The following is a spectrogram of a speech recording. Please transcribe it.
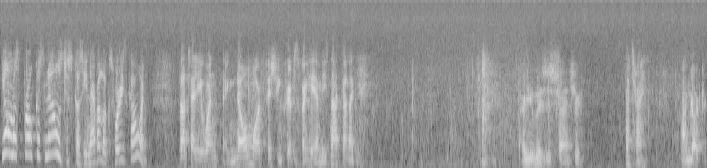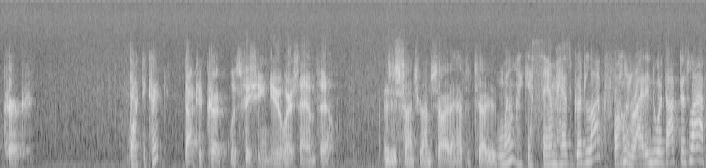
He almost broke his nose just because he never looks where he's going. But I'll tell you one thing, no more fishing trips for him. He's not gonna... Are you Mrs. Fancher? That's right. I'm Dr. Kirk. Dr. Kirk? Dr. Kirk was fishing near where Sam fell. Mrs. Fancher, I'm sorry to have to tell you. Well, I guess Sam has good luck, falling right into a doctor's lap.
